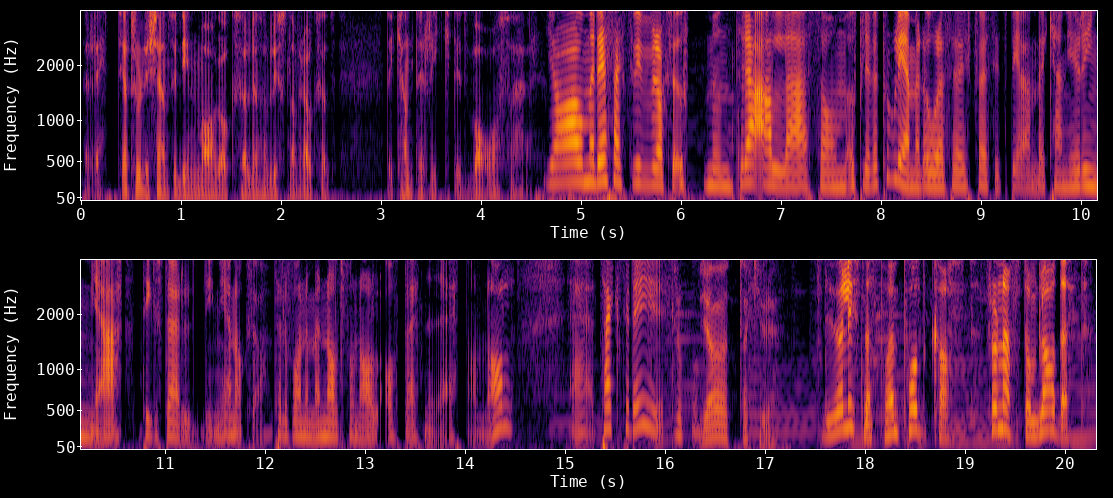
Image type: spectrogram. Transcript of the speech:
rätt. Jag tror det känns i din mage också, eller den som lyssnar på det också, att det kan inte riktigt vara så här. Ja, och med det sagt så vill vi också uppmuntra alla som upplever problem eller oroar sig för sitt spelande kan ju ringa till stödlinjen också. Telefonnummer 020 819 100. Eh, tack till dig, Kroko. Ja, tack Julia. Du har lyssnat på en podcast från Aftonbladet.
